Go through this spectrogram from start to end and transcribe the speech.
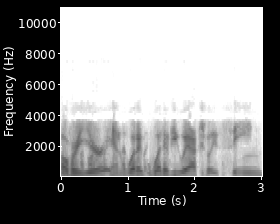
Over a I'm year. only- And I'm what only- have, what have you actually seen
